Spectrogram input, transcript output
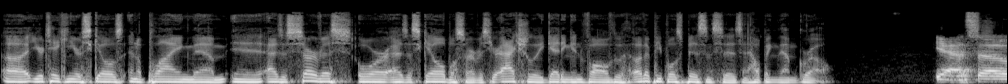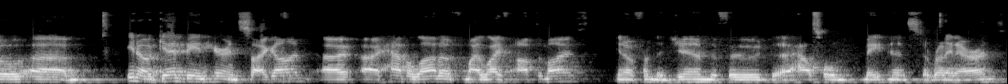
uh, you're taking your skills and applying them in, as a service or as a scalable service. You're actually getting involved with other people's businesses and helping them grow. Yeah. So, um, you know, again, being here in Saigon, uh, I have a lot of my life optimized, you know, from the gym, the food, the household maintenance, to running errands.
